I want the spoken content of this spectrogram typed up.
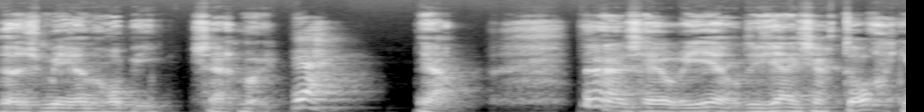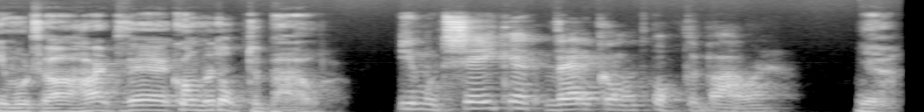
Dat is meer een hobby, zeg maar. Ja. Ja, nou, dat is heel reëel. Dus jij zegt toch, je moet wel hard werken om het op te bouwen je moet zeker werken om het op te bouwen. Ja,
